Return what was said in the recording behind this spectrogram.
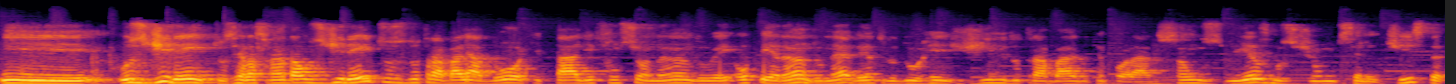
E os direitos, relacionados aos direitos do trabalhador que está ali funcionando, operando né, dentro do regime do trabalho temporário, são os mesmos de um seletista?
